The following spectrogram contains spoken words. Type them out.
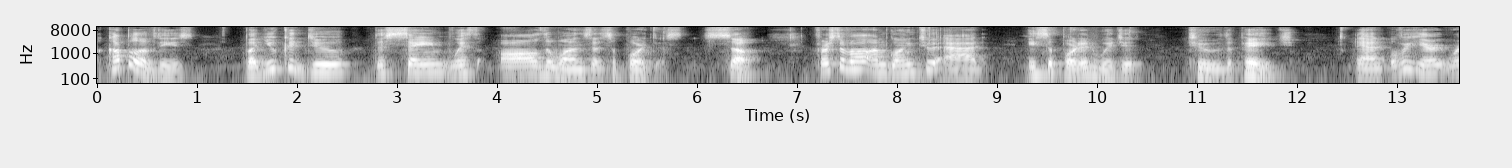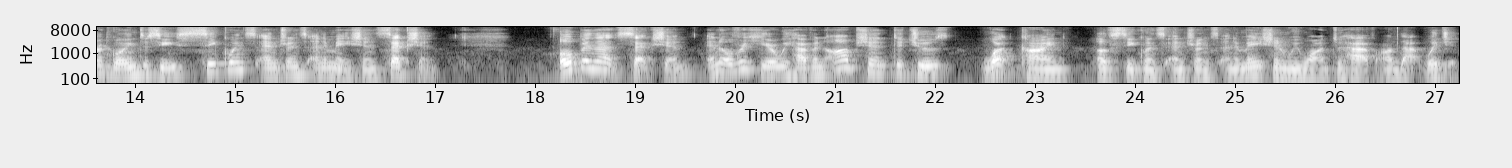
a couple of these, but you could do the same with all the ones that support this. So, first of all, I'm going to add a supported widget to the page. And over here, we're going to see sequence entrance animation section. Open that section, and over here we have an option to choose what kind of sequence entrance animation we want to have on that widget.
